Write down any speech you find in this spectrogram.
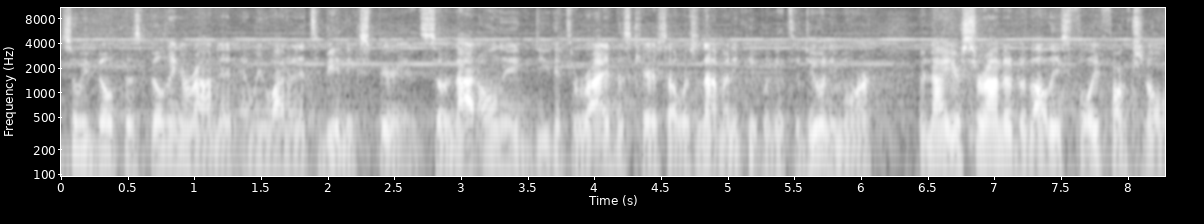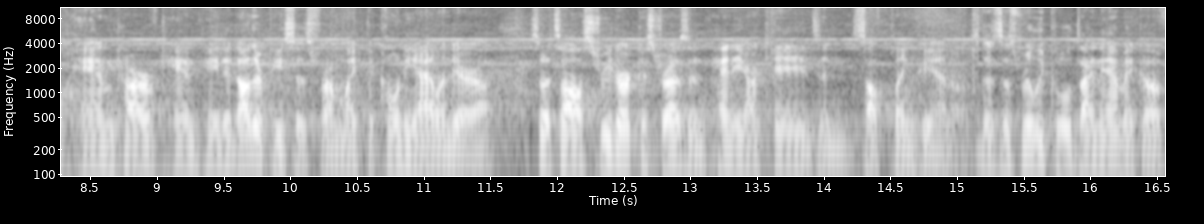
So we built this building around it, and we wanted it to be an experience. So not only do you get to ride this carousel, which not many people get to do anymore, but now you're surrounded with all these fully functional, hand-carved, hand-painted other pieces from like the Coney Island era. So it's all street orchestras and penny arcades and self-playing pianos. There's this really cool dynamic of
